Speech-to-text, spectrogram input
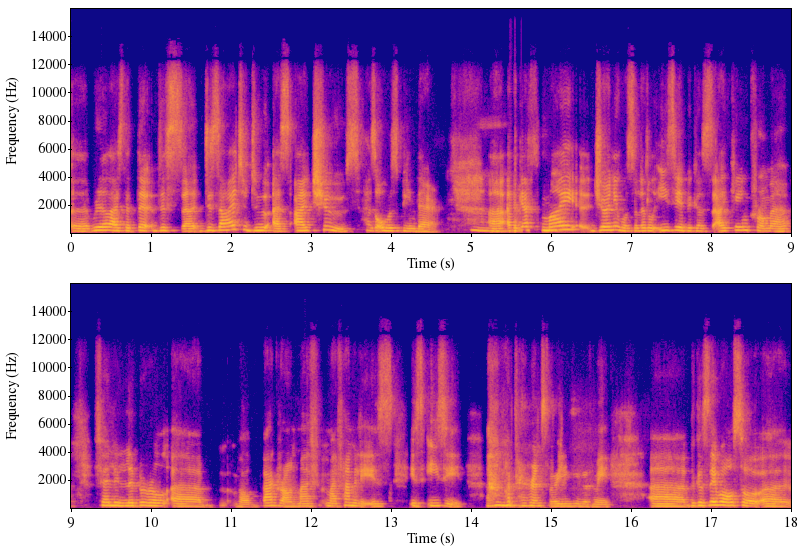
uh, realized that the, this uh, desire to do as I choose has always been there. Mm. Uh, I guess my journey was a little easier because I came from a fairly liberal, uh, well, background. My my family is is easy. my parents were easy with me uh, because they were also uh,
